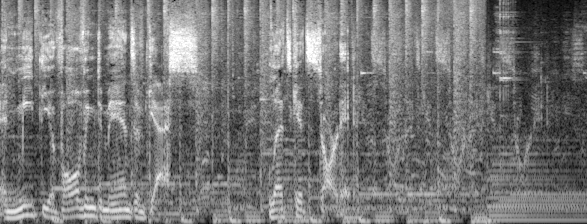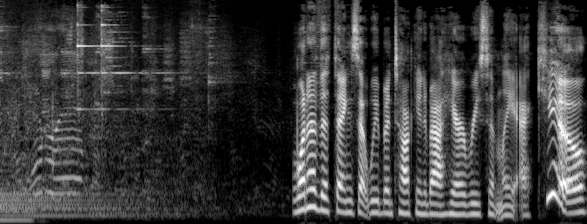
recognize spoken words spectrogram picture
and meet the evolving demands of guests. Let's get started. One of the things that we've been talking about here recently at Qu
